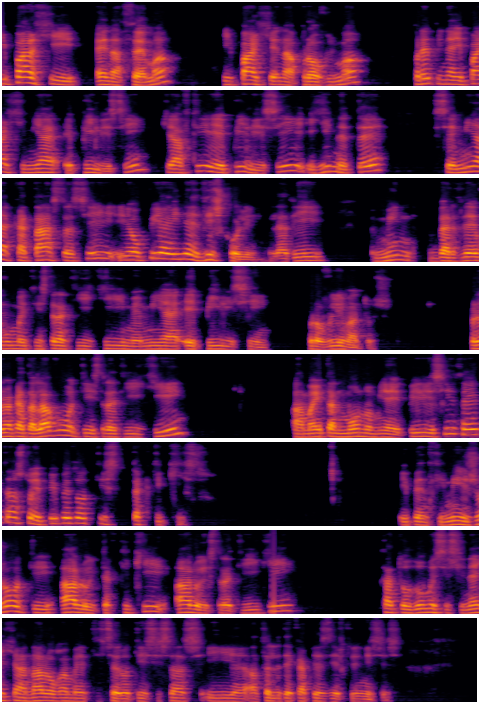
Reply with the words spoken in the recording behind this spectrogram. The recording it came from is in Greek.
Υπάρχει ένα θέμα, υπάρχει ένα πρόβλημα, πρέπει να υπάρχει μια επίλυση και αυτή η επίλυση γίνεται σε μια κατάσταση η οποία είναι δύσκολη. Δηλαδή, μην μπερδεύουμε την στρατηγική με μια επίλυση προβλήματος. Πρέπει να καταλάβουμε ότι η στρατηγική, άμα ήταν μόνο μια επίλυση, θα ήταν στο επίπεδο της τακτικής. Υπενθυμίζω ότι άλλο η τακτική, άλλο η στρατηγική θα το δούμε στη συνέχεια ανάλογα με τις ερωτήσεις σας ή αν θέλετε κάποιες διευκρινήσεις.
